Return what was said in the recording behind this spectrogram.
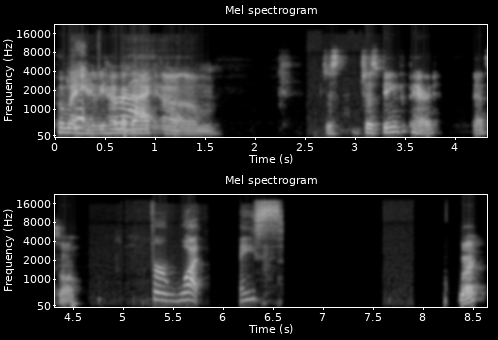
put my hand behind my back. Um, just just being prepared. That's all. For what? Mice? What?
